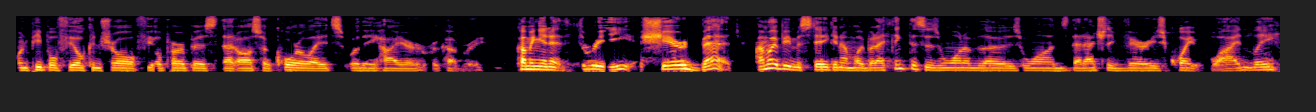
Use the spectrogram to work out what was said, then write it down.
when people feel control, feel purpose, that also correlates with a higher recovery. Coming in at three, shared bed. I might be mistaken, Emily, but I think this is one of those ones that actually varies quite widely.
